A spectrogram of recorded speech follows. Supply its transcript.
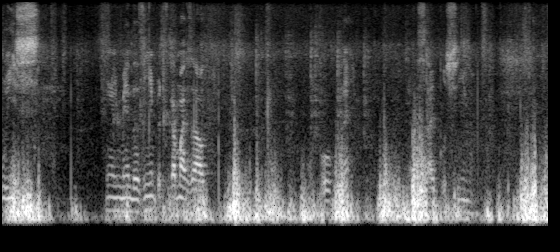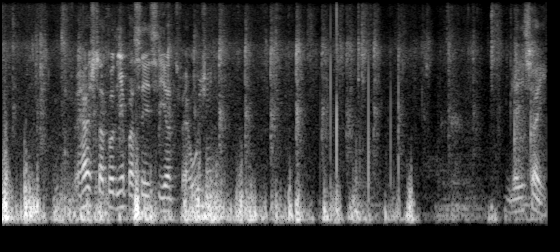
Pus uma emendazinha para ficar mais alto um pouco, né? Está todinha para ser esse anti-ferrugem. E é isso aí.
